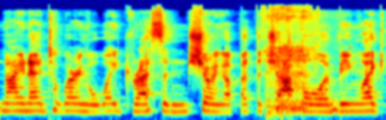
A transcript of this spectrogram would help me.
Naina into wearing a white dress and showing up at the chapel and being like,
